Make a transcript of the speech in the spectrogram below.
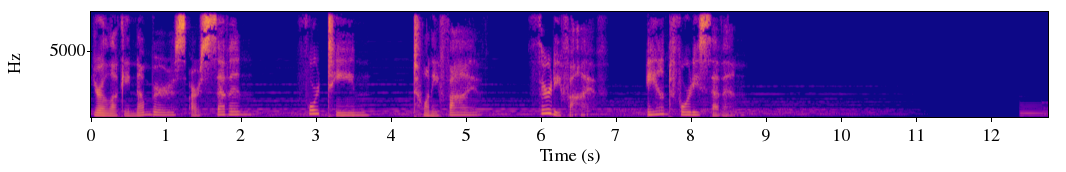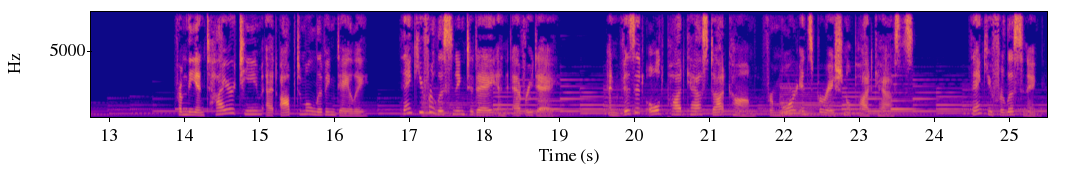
Your lucky numbers are 7, 14, 25, 35, and 47. From the entire team at Optimal Living Daily, thank you for listening today and every day. And visit oldpodcast.com for more inspirational podcasts. Thank you for listening.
